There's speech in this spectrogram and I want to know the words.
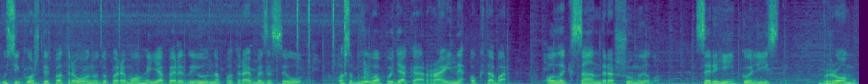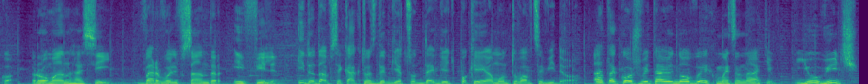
Усі кошти патреону до перемоги я передаю на потреби ЗСУ. Особлива подяка Райне Октабар, Олександра Шумило, Сергій Колісник, Бромко, Роман Гасій, Вервольф Сандер і Філін. І додався кактус 909, поки я монтував це відео. А також вітаю нових меценатів: Ювіч,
